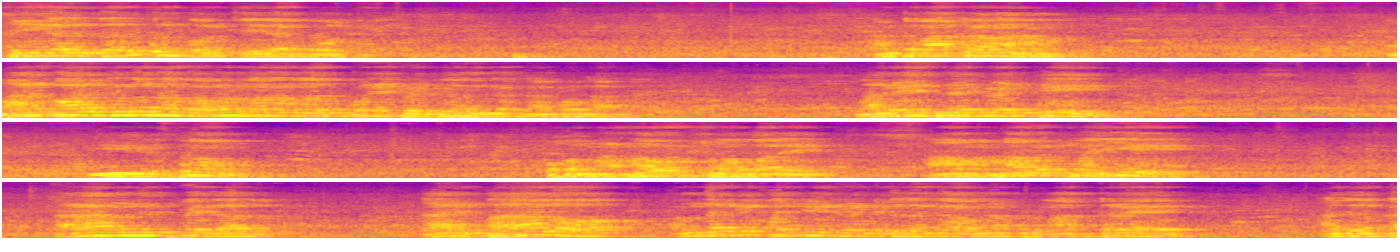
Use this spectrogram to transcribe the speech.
చేయగలుగుతారు కొన్ని పనులు చేయలేకపోవచ్చు. అంత మాత్రాన మన కాలు కింద ఉన్న గొప్పలు మనం నరుక్కునేటువంటి విధంగా కాకుండా మనం వేసినటువంటి ఈ విత్తనం ఒక మహావృక్షం అవ్వాలి. ఆ మహావృక్షం అయ్యి తరానందించే కాదు దాని ఫలాలు అందరికీ పనిచేయటువంటి విధంగా ఉన్నప్పుడు మాత్రమే అది ఒక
